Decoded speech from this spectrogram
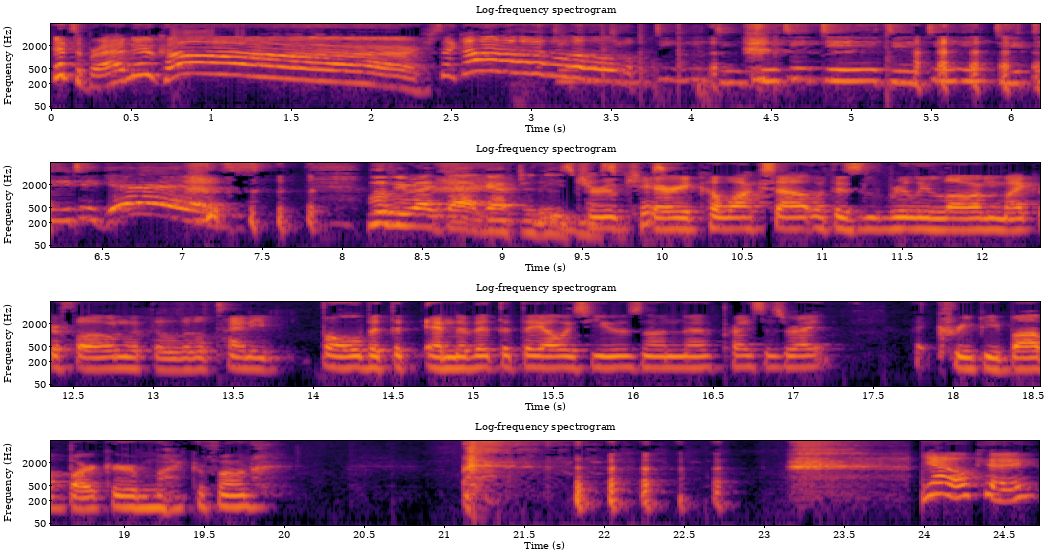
It's a brand new car. She's like, oh. yes. We'll be right back after these. Drew messages. Carey walks out with his really long microphone with the little tiny bulb at the end of it that they always use on uh, Price is Right. That creepy Bob Barker microphone. yeah, okay.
